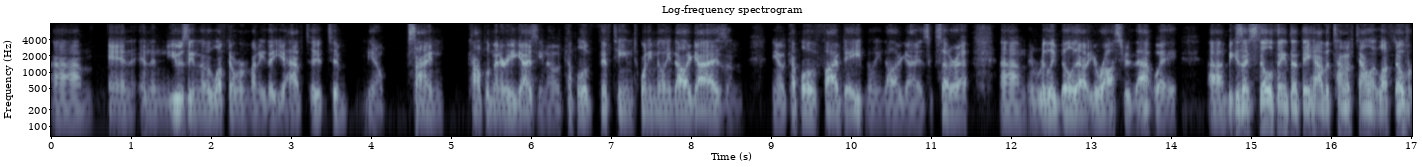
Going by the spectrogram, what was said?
Um, and, and then using the leftover money that you have to, to, you know, sign complimentary guys, you know, a couple of 15, 20 million dollar guys and, you know a couple of five to eight million dollar guys, et cetera, um, and really build out your roster that way. Uh, because I still think that they have a ton of talent left over.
